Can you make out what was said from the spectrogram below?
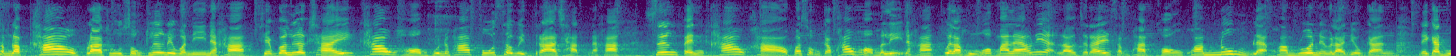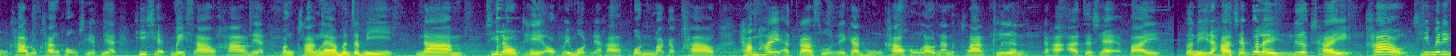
สำหรับข้าวปลาทูทรงเครื่องในวันนี้นะคะ เชฟก็เลือกใช้ข้าวหอมคุณภาพฟู้ดเซอร์วิสตราฉัดนะคะ ซึ่งเป็นข้าวขาวผสมกับข้าวหอมมะลินะคะ เวลาหุงออกมาแล้วเนี่ยเราจะได้สัมผัสของความนุ่มและความร่วนในเวลาเดียวกัน ในการหุงข้าวทุกครั้งของเชฟเนี่ยที่เชฟไม่ซาวข้าวเนี่ยบางครั้งแล้วมันจะมีน้ำที่เราเทออกไม่หมดนะคะปนมากับข้าวทำให้อัตราส่วนในการหุงข้าวของเรานั้นคลาดเคลื่อนนะคะ อาจจะแฉะไป ตอนนี้นะคะเชฟก็เลยเลือกใช้ข้าวที่ไม่ได้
